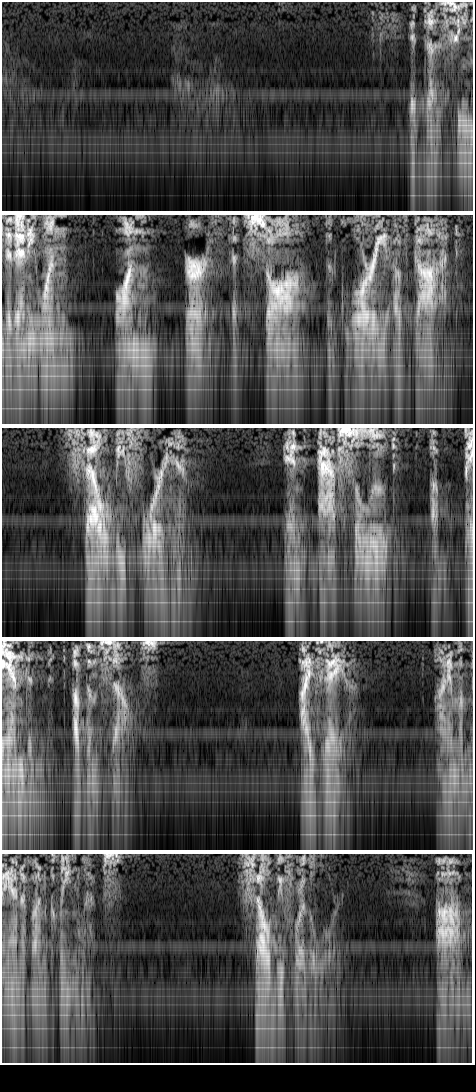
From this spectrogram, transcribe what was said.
I don't know if we could function. I don't know what we It does seem that anyone on earth that saw the glory of God fell before him in absolute abandonment of themselves. Isaiah, I am a man of unclean lips, fell before the Lord. Um,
